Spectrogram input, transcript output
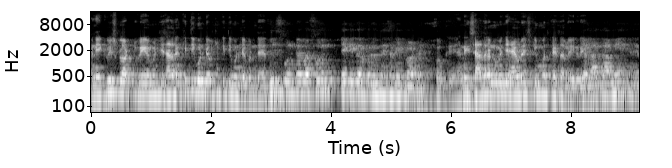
आणि एकवीस प्लॉट म्हणजे साधारण किती गुंठ्यापासून किती गुंठ्यापर्यंत आहेत? वीस गुंठ्यापासून एक एकर पर्यंत हे सगळे प्लॉट आहेत. ओके आणि साधारण म्हणजे ऍव्हरेज किंमत काय चालू आहे इकडे? याला आता आम्ही अं,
